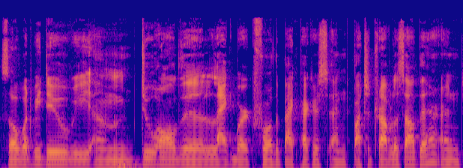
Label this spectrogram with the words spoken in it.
So what we do, we um, do all the legwork for the backpackers and budget travelers out there, and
